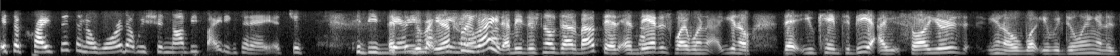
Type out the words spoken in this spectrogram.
it's a crisis and a war that we should not be fighting today. It's just to be very you're, much, you're you absolutely know, right. I mean, there's no doubt about that, and that is why when you know that you came to be, I saw yours, you know what you were doing, and it's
